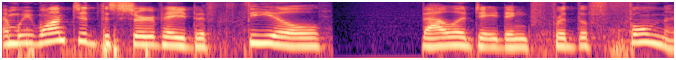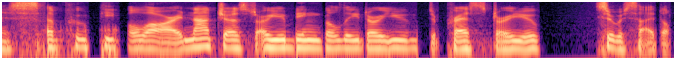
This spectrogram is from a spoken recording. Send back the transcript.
And we wanted the survey to feel validating for the fullness of who people are, not just are you being bullied, are you depressed, are you suicidal.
